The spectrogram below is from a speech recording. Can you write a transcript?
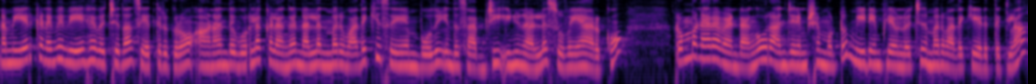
நம்ம ஏற்கனவே வேக வச்சு தான் சேர்த்துருக்குறோம். ஆனால் இந்த உருளைக்கிழங்கு நல்ல இந்த மாதிரி வதக்கி செய்யும் போது இந்த சப்ஜி இன்னும் நல்ல சுவையாக இருக்கும். ரொம்ப நேரம் வேண்டாங்க. ஒரு அஞ்சு நிமிஷம் மட்டும் மீடியம் ஃப்ளேமில் வச்சு இந்த மாதிரி வதக்கி எடுத்துக்கலாம்.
